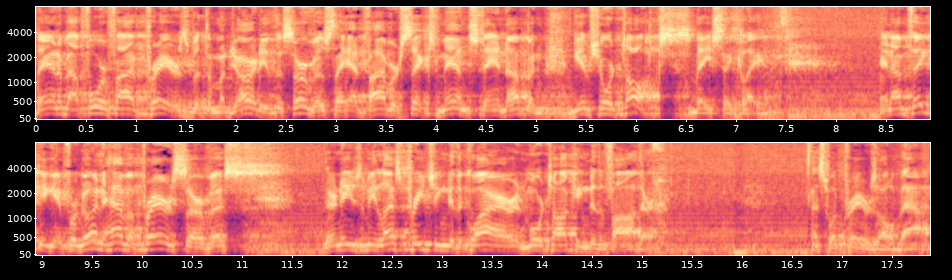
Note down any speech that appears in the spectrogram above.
They had about four or five prayers, but the majority of the service, they had five or six men stand up and give short talks, basically. And I'm thinking if we're going to have a prayer service, there needs to be less preaching to the choir and more talking to the Father. That's what prayer is all about.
